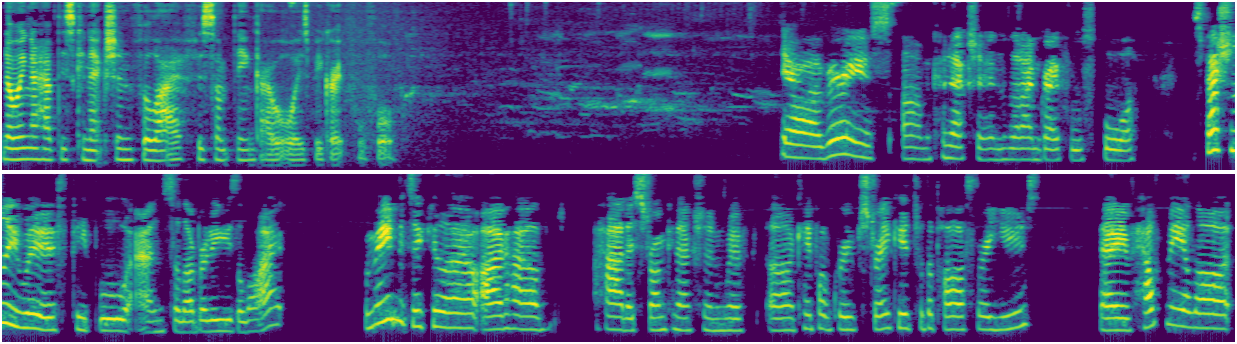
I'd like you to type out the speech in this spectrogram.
Knowing I have this connection for life is something I will always be grateful for. There are various um, connections that I'm grateful for, especially with people and celebrities alike. For me in particular, I have had a strong connection with uh, K-pop group Stray Kids for the past three years. They've helped me a lot,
